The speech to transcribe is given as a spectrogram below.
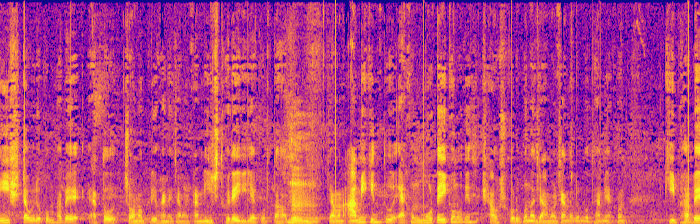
নিশটা ওইরকম ভাবে এত জনপ্রিয় হয় না যে আমার একটা নিশ ধরেই ইয়ে করতে হবে। যেমন আমি কিন্তু এখন মোটেই কোনোদিন সাহস করব না যে আমার চ্যানেলের মধ্যে আমি এখন কীভাবে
